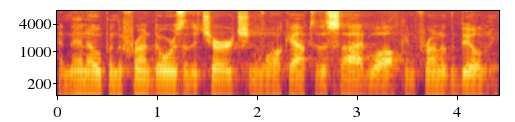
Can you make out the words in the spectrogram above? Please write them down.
and then open the front doors of the church and walk out to the sidewalk in front of the building.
